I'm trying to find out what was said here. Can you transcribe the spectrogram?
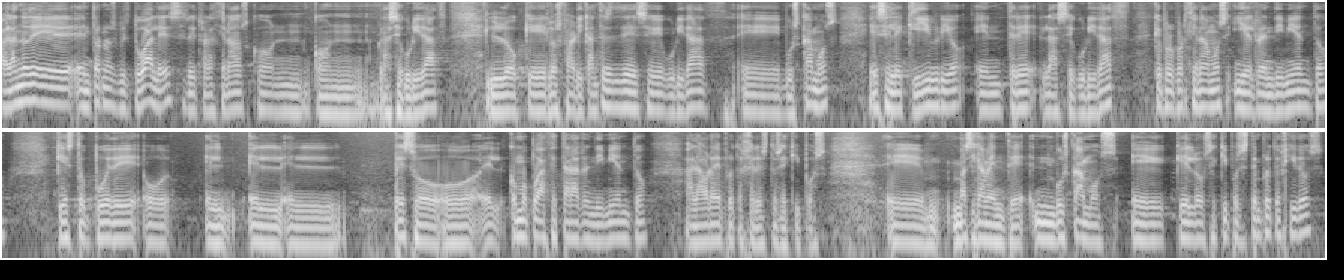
Hablando de entornos virtuales relacionados con, la seguridad, lo que los fabricantes de seguridad eh, buscamos es el equilibrio entre la seguridad que proporcionamos y el rendimiento que esto puede, o el, peso o cómo puede afectar al rendimiento a la hora de proteger estos equipos. Eh, básicamente, buscamos eh, que los equipos estén protegidos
